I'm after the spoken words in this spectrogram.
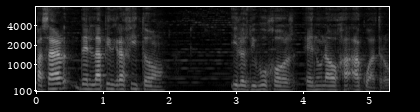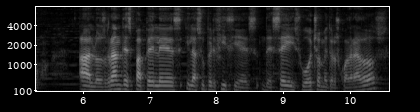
Pasar del lápiz grafito y los dibujos en una hoja A4 a los grandes papeles y las superficies de 6 u 8 metros cuadrados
